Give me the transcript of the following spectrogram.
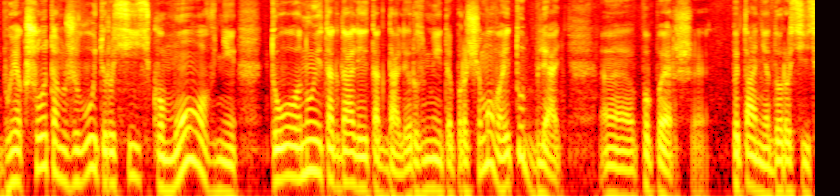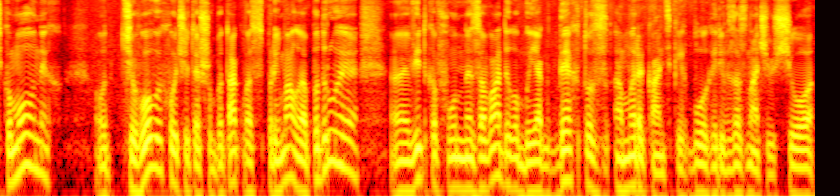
Бо якщо там живуть російськомовні, то ну і так далі, і так далі. Розумієте, про що мова? І тут, блядь, е, по-перше, питання до російськомовних. От цього ви хочете, щоб отак вас сприймали. А по-друге, е, Віткафу не завадило би, як дехто з американських блогерів зазначив, що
